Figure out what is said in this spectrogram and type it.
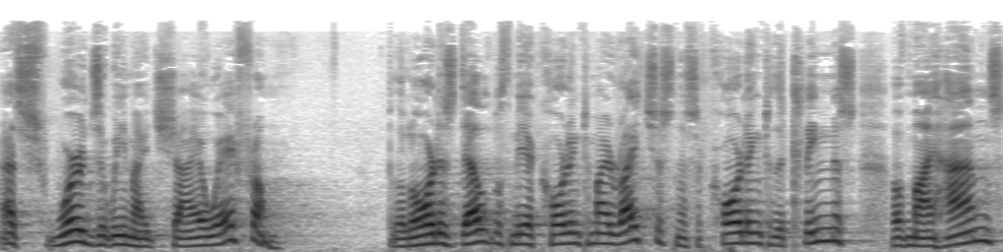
That's words that we might shy away from. But the Lord has dealt with me according to my righteousness, according to the cleanness of my hands.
